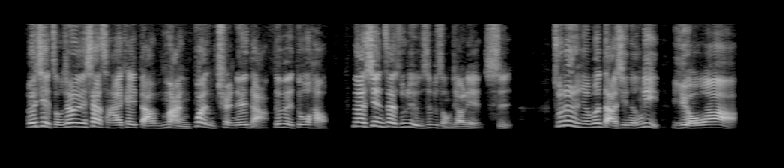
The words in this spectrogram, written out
而且总教练下场还可以打满贯全垒打，对不对？多好！那现在朱立伦是不是总教练？是。朱立伦有没有打击能力？有啊。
